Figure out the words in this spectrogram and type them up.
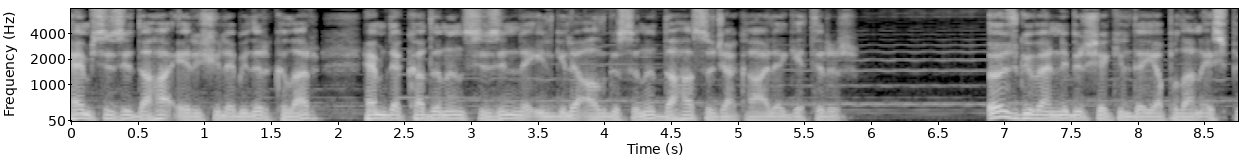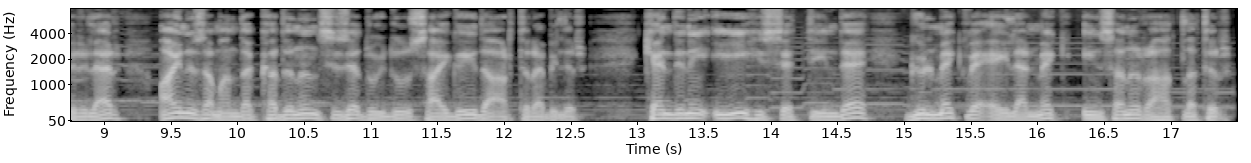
Hem sizi daha erişilebilir kılar hem de kadının sizinle ilgili algısını daha sıcak hale getirir. Özgüvenli bir şekilde yapılan espriler aynı zamanda kadının size duyduğu saygıyı da artırabilir. Kendini iyi hissettiğinde gülmek ve eğlenmek insanı rahatlatır.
